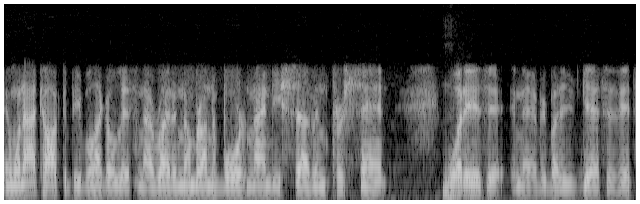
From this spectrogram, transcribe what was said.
And when I talk to people, I go, listen, I write a number on the board, 97%. Hmm. What is it? And everybody guesses it's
